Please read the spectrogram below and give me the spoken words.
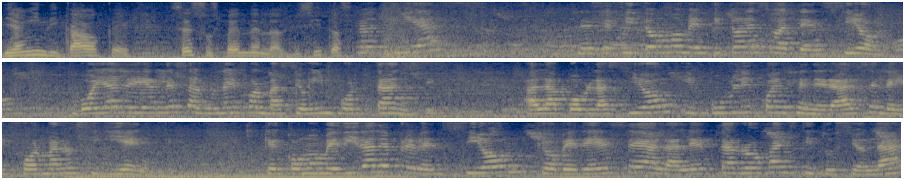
y han indicado que se suspenden las visitas. Buenos días, necesito un momentito de su atención. Voy a leerles alguna información importante. A la población y público en general se le informa lo siguiente que como medida de prevención que obedece a la alerta roja institucional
